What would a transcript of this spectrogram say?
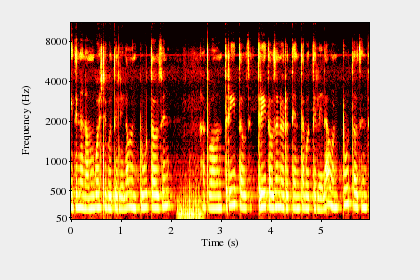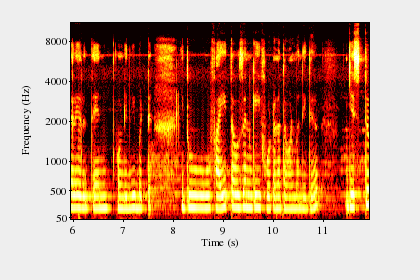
ಇದನ್ನು ನಮಗೂ ಅಷ್ಟೇ ಗೊತ್ತಿರಲಿಲ್ಲ. ಒಂದು ಟೂ ತೌಸಂಡ್ ಅಥವಾ ಒಂದು ತ್ರೀ ತೌಸಂಡ್ ತ್ರೀ ತೌಸಂಡ್ ಇರುತ್ತೆ ಅಂತ ಗೊತ್ತಿರಲಿಲ್ಲ. ಒಂದು ಟೂ ತೌಸಂಡ್ ಥರ ಇರುತ್ತೆ ಅಂದ್ಕೊಂಡಿದ್ವಿ. ಬಟ್ ಇದು ಫೈವ್ ತೌಸಂಡ್ಗೆ ಈ ಫೋಟೋನ ತೊಗೊಂಡು ಬಂದಿದ್ದು. ಎಷ್ಟು,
